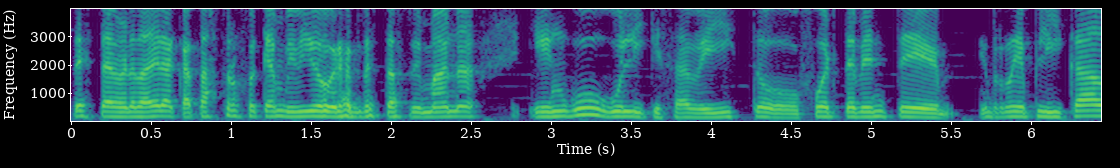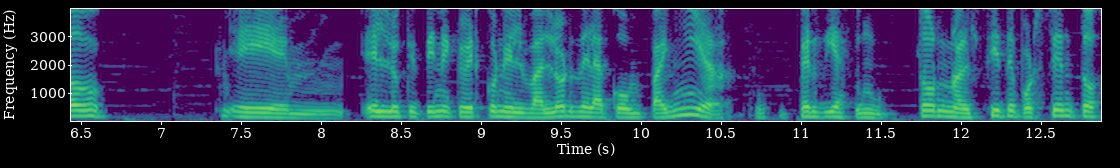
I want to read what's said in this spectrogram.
de esta verdadera catástrofe que han vivido durante esta semana en Google y que se ha visto fuertemente replicado Em, en lo que tiene que ver con el valor de la compañía, pérdidas de un torno al 7%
